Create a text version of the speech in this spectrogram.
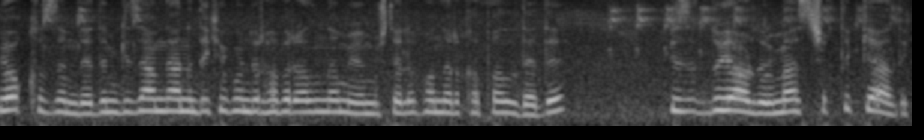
Yok kızım dedim. Gizem'den de iki gündür haber alınamıyormuş, telefonları kapalı dedi. Biz duyar duymaz çıktık geldik.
